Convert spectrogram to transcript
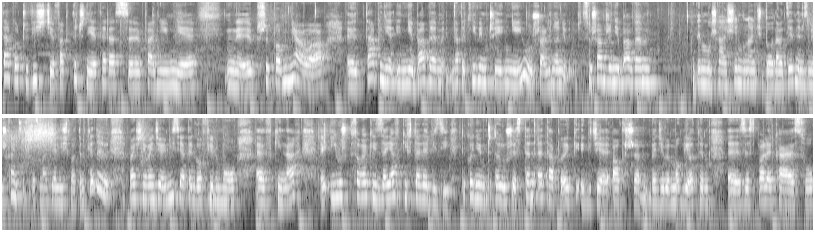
Tak, oczywiście, faktycznie teraz e, Pani mnie przypomniała. E, Tak, nie, niebawem, nawet nie wiem czy nie już, ale no, słyszałam, że niebawem bym musiała sięgnąć, bo nawet z jednym z mieszkańców rozmawialiśmy o tym, kiedy właśnie będzie emisja tego filmu e, w kinach E, i już są jakieś zajawki w telewizji. Tylko nie wiem, czy to już jest ten etap, e, gdzie owszem, będziemy mogli o tym zespole KS-u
